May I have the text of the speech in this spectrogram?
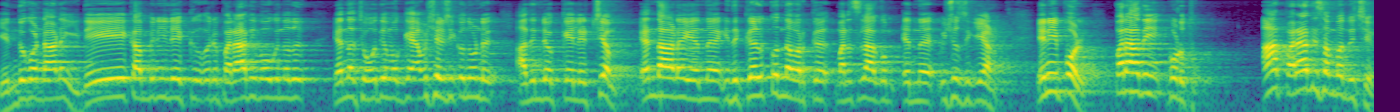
എന്തുകൊണ്ടാണ് ഇതേ കമ്പനിയിലേക്ക് ഒരു പരാതി പോകുന്നത് എന്ന ചോദ്യമൊക്കെ അവശേഷിക്കുന്നുണ്ട്. അതിന്റെയൊക്കെ ലക്ഷ്യം എന്താണ് എന്ന് ഇത് കേൾക്കുന്നവർക്ക് മനസ്സിലാകും എന്ന് വിശ്വസിക്കുകയാണ്. ഇനിയിപ്പോൾ പരാതി കൊടുത്തു. ആ പരാതി സംബന്ധിച്ച്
